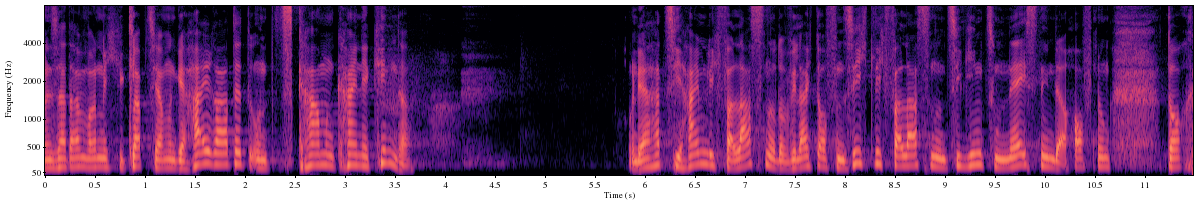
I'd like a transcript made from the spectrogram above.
und es hat einfach nicht geklappt. Sie haben geheiratet und es kamen keine Kinder. Und er hat sie heimlich verlassen oder vielleicht offensichtlich verlassen und sie ging zum nächsten in der Hoffnung, doch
